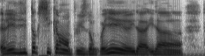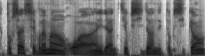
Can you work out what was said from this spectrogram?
elle est détoxicant en plus, donc vous voyez, il a, il a, pour ça c'est vraiment un roi. Hein, il est antioxydant, détoxicant.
